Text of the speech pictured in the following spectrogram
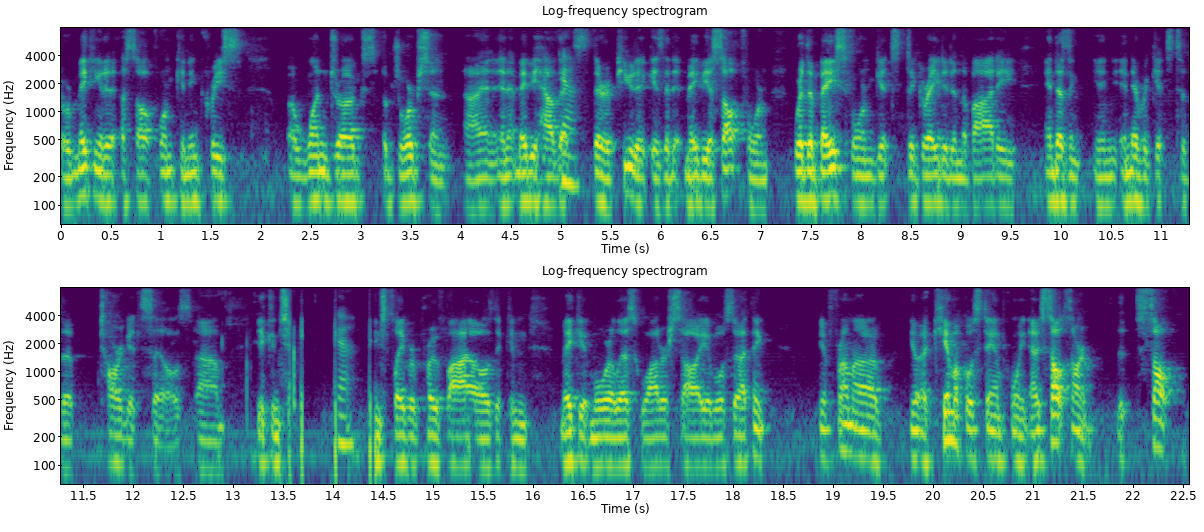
or making it a salt form can increase uh, one drug's absorption, uh, and, and it may be how that's therapeutic is that it may be a salt form where the base form gets degraded in the body and doesn't and it never gets to the target cells. Um, it can change, Yeah. change flavor profiles. It can make it more or less water soluble. So I think you know, from a you know a chemical standpoint, and salts aren't salt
